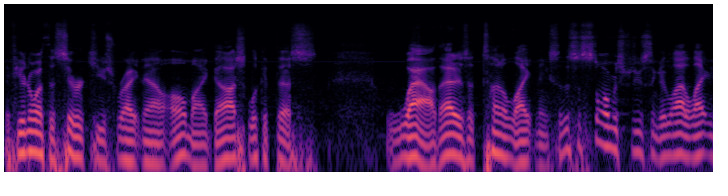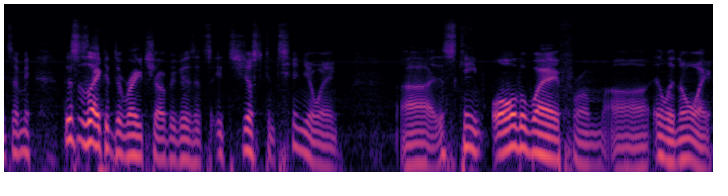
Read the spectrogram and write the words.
If you're north of Syracuse right now, oh my gosh, look at this. Wow, that is a ton of lightning. So this is storm is producing a lot of lightning. I mean, this is like a derecho because it's it's just continuing. Uh, this came all the way from uh, Illinois,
